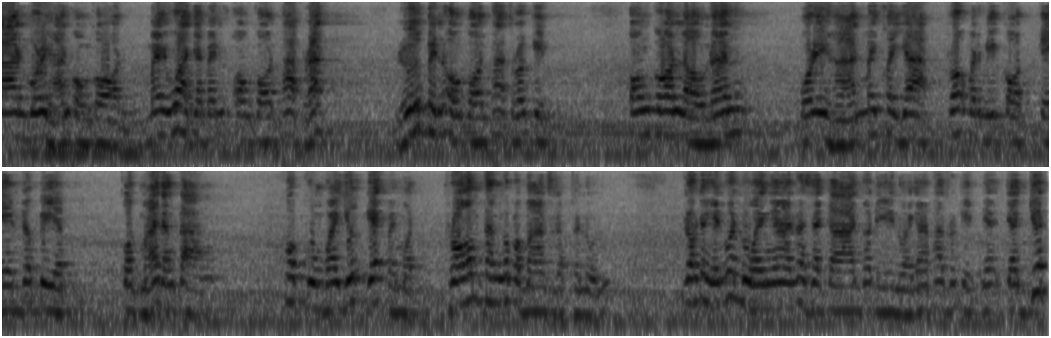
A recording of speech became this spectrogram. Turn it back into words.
การบริหารองค์กร ไม่ว่าจะเป็นองค์กรภาครัฐ หรือเป็นองค์กรภาคธุรกิจ องค์กรเหล่านั้นบริหารไม่ค่อยยาก เพราะมันมีกฎเกณฑ์ระเบียบกฎหมายต่างๆ ควบคุมไว้เยอะแยะไปหมด พร้อมทั้งงบประมาณสนับสนุน เราจะเห็นว่าหน่วยงานราชการก็ดีหน่วยงานภาคธุรกิจเนี่ยจะยึด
